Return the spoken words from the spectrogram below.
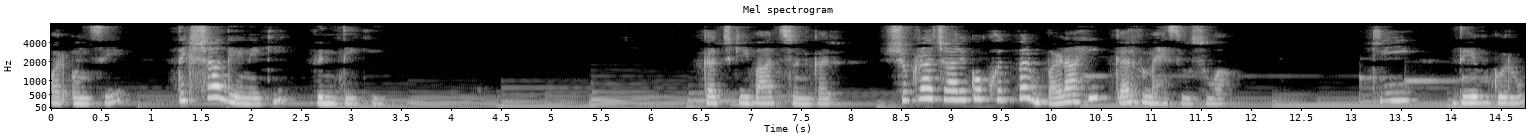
और उनसे दीक्षा देने की विनती की। कच्छ की बात सुनकर शुक्राचार्य को खुद पर बड़ा ही गर्व महसूस हुआ कि देवगुरु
